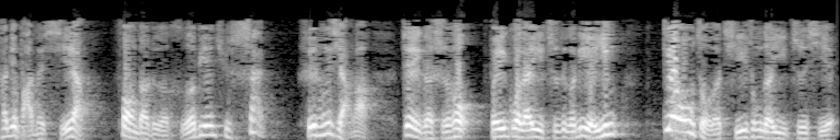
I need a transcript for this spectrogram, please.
他就把那鞋啊放到这个河边去晒。谁成想啊，这个时候飞过来一只这个猎鹰，叼走了其中的一只鞋。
